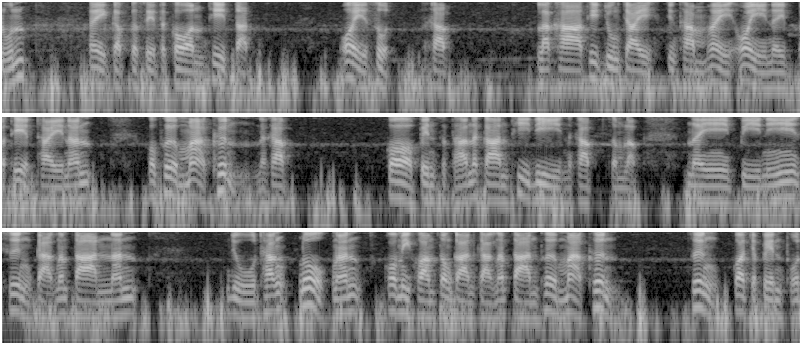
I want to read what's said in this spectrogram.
นุน ให้กับเกษตรกรที่ตัดอ้อยสดนะครับ ราคาที่จูงใจจึงทำให้อ้อยในประเทศไทยนั้น ก็เพิ่มมากขึ้นนะครับ ก็เป็นสถานการณ์ที่ดีนะครับสำหรับในปีนี้ซึ่งกากน้ำตาลนั้น อยู่ทั้งโลกนั้นก็มีความต้องการกากน้ำตาลเพิ่มมากขึ้น ซึ่งก็จะเป็นผล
